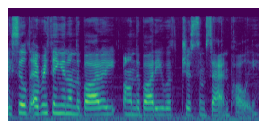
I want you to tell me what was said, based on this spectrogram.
I sealed everything in on the body on the body with just some satin poly.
